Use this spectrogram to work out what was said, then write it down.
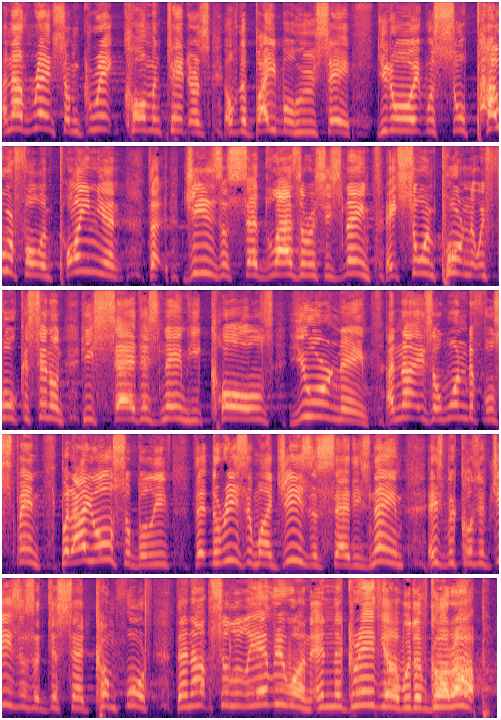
And I've read some great commentators of the Bible who say, you know, it was so powerful and poignant that Jesus said Lazarus' name. It's so important that we focus in on he said his name, he calls your name. And that is a wonderful spin. But I also believe that the reason why Jesus said his name is because if Jesus had just said, come forth, then absolutely everyone in the graveyard would have got up.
